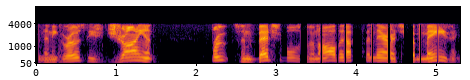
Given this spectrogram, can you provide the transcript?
And then he grows these giant fruits and vegetables and all this stuff in there. It's amazing.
